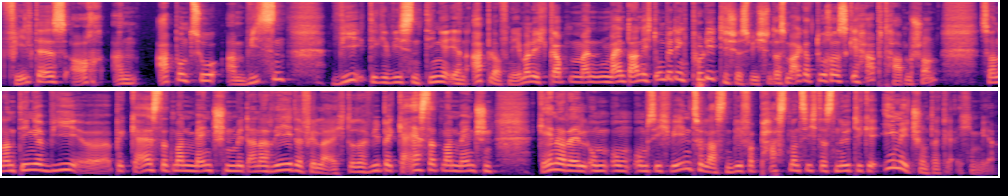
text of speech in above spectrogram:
fehlte es auch an ab und zu am Wissen, wie die gewissen Dinge ihren Ablauf nehmen. Ich glaube, man meint da nicht unbedingt politisches Wissen, das mag er durchaus gehabt haben schon, sondern Dinge wie äh, begeistert man Menschen mit einer Rede vielleicht oder wie begeistert man Menschen generell, um, um, um sich wählen zu lassen, wie verpasst man sich das nötige Image und dergleichen mehr.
